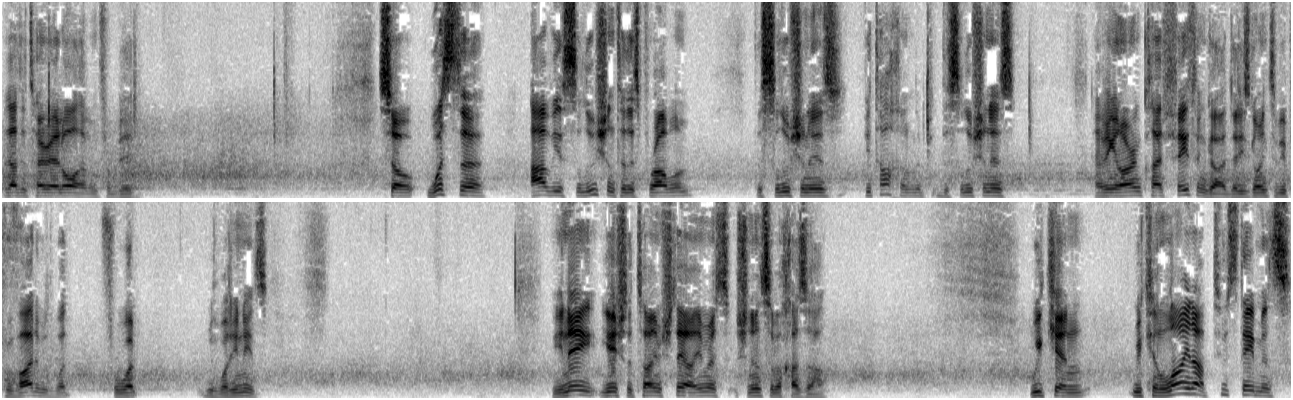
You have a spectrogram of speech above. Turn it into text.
without the Torah at all, heaven forbid. So, what's the obvious solution to this problem? The solution is bitachon. The, the solution is having an ironclad faith in God that He's going to be provided with what for what with what he needs. We can we can line up two statements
